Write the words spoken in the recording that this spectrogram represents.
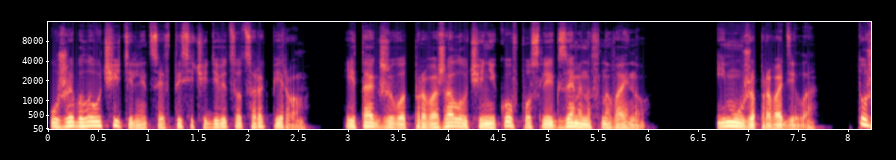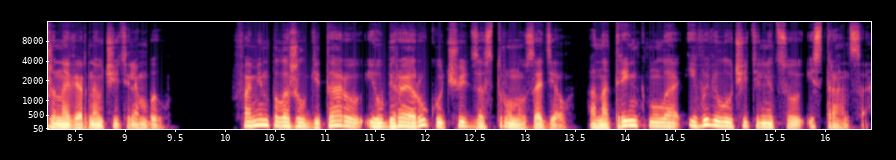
Уже была учительницей в 1941-м. И также вот провожала учеников после экзаменов на войну. И мужа проводила. Тоже, наверное, учителем был. Фомин положил гитару и, убирая руку, чуть за струну задел. Она тренькнула и вывела учительницу из транса.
